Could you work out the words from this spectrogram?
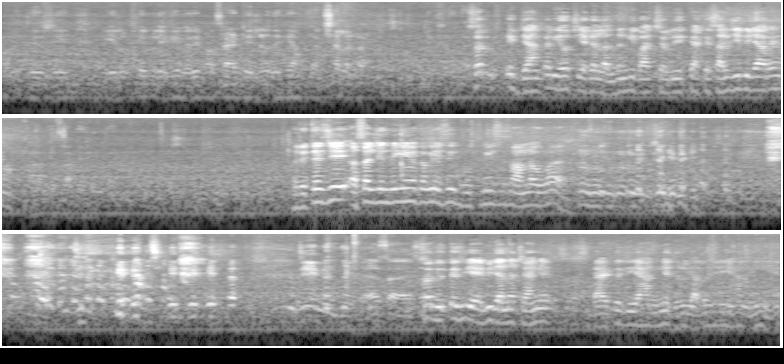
और रितेश जी ये लोग फ़िल्म लेके मेरे पास आए ट्रेलर देखे हमको अच्छा लगा। सर एक जानकारी हो चाहिए अगर लंदन की बात चल रही है क्या केसारी जी भी जा रहे हो आपके साथ ही लोग हैं। रितेश जी असल ज़िंदगी में कभी ऐसी भूतनी से सामना हुआ है? जी नहीं ऐसा है। सर रितेश जी ये भी जानना चाहेंगे डायरेक्टर जी यहाँ नहीं है ध्रुव यादव जी यहाँ नहीं है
